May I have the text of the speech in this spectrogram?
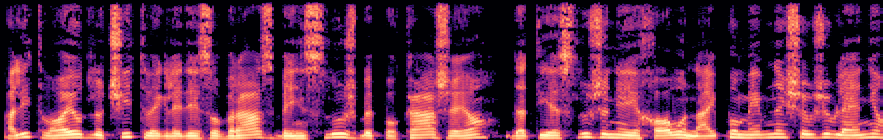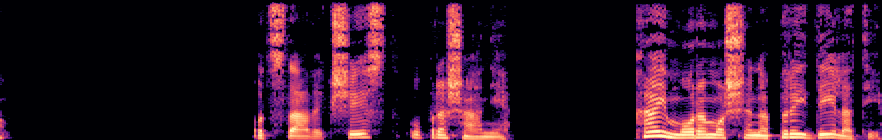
Ali tvoje odločitve glede izobrazbe in službe pokažejo, da ti je služenje Jehovu najpomembnejše v življenju? Odstavek 6. Vprašanje: Kaj moramo še naprej delati?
